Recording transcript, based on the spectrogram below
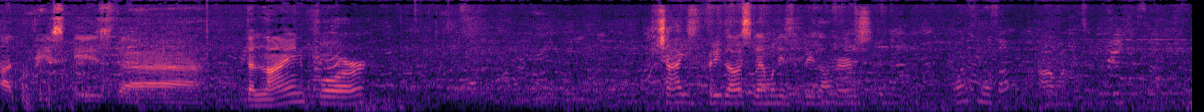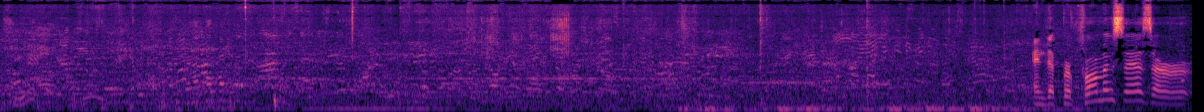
Uh, this is the the line for chai is three dollars, lemon is three dollars. One samosa? Ah, one. And the performances are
